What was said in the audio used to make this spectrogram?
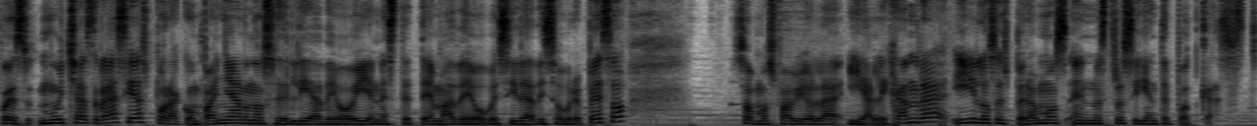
Pues muchas gracias por acompañarnos el día de hoy en este tema de obesidad y sobrepeso. Somos Fabiola y Alejandra y los esperamos en nuestro siguiente podcast.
